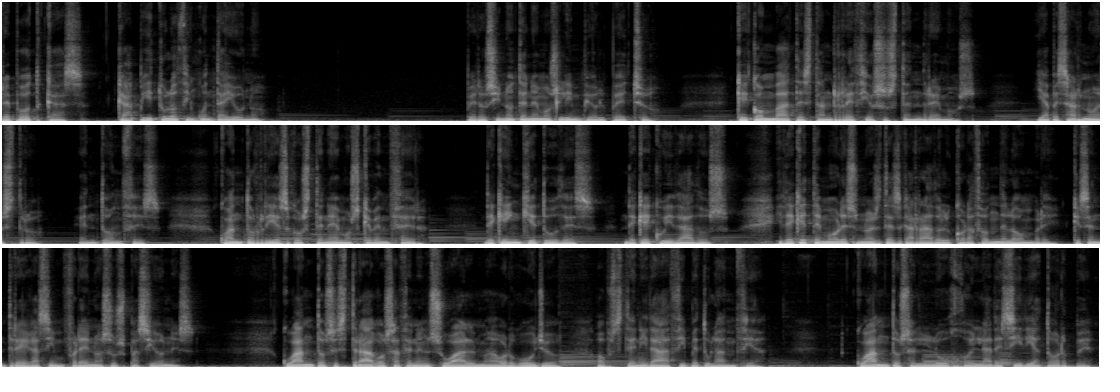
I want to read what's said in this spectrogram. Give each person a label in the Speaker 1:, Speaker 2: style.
Speaker 1: Entre Podcast, capítulo 51. Pero si no tenemos limpio el pecho, ¿qué combates tan recios sostendremos? Y a pesar nuestro, entonces, ¿cuántos riesgos tenemos que vencer? ¿De qué inquietudes, de qué cuidados y de qué temores no es desgarrado el corazón del hombre que se entrega sin freno a sus pasiones? cuántos estragos hacen en su alma orgullo, obscenidad y petulancia, cuántos el lujo y la desidia torpe.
